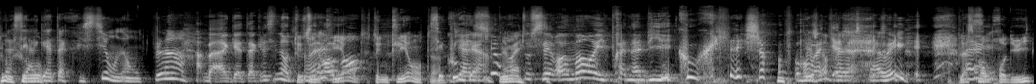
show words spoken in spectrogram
Là, c'est Agatha Christie, on est en plein. Ah bah Agatha Christie, dans tous ses romans. C'est une cliente. C'est cool. Bien sûr, dans tous ses romans, ils prennent habiller Cook, les gens. Pour les gens ah oui. Placement ah produit.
